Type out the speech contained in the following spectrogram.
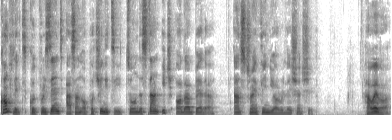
Conflict could present as an opportunity to understand each other better and strengthen your relationship. However,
